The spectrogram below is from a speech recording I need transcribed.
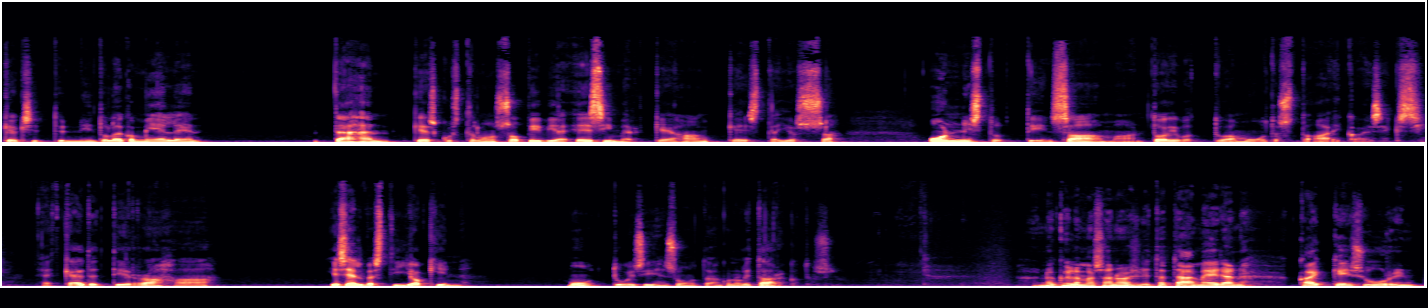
keksitty, niin tuleeko mieleen tähän keskusteluun sopivia esimerkkejä hankkeista, jossa onnistuttiin saamaan toivottua muutosta aikaiseksi. Et käytettiin rahaa ja selvästi jokin muuttui siihen suuntaan, kun oli tarkoitus. No kyllä mä sanoisin, että tämä meidän kaikkein suurin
